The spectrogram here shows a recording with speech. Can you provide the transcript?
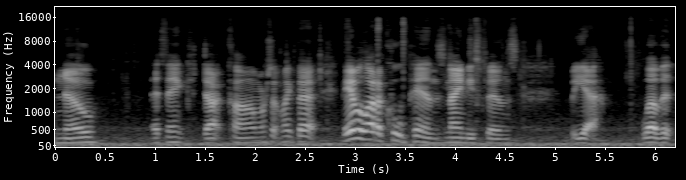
know, I think, dot com or something like that. They have a lot of cool pins, 90s pins. But yeah, love it.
